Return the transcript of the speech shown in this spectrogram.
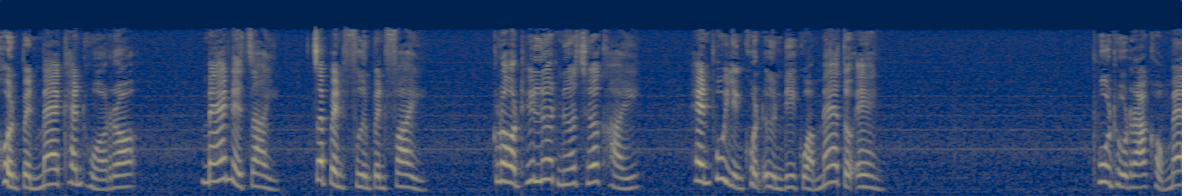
คนเป็นแม่แค่นหัวเราะ แม้ในใจจะเป็นฟืนเป็นไฟ โกรธที่เลือดเนื้อเชื้อไข เห็นผู้หญิงคนอื่นดีกว่าแม่ตัวเองพูดธุระของแม่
